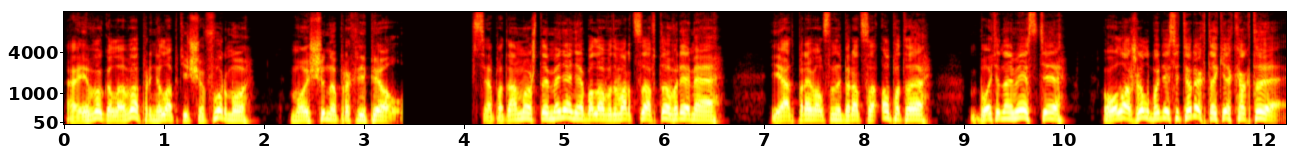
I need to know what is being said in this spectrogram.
а его голова приняла птичью форму. Мужчина прохрипел. «Всё потому, что меня не было в дворце в то время. Я отправился набираться опыта. Будь на месте, уложил бы десятерых таких, как ты!»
